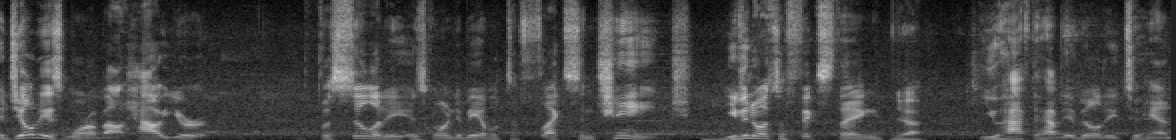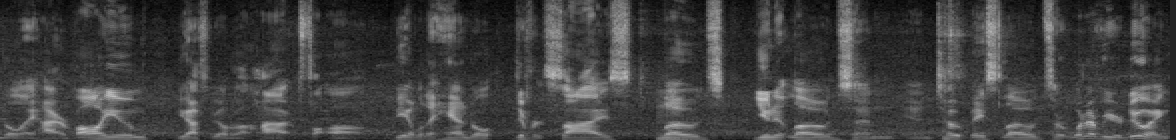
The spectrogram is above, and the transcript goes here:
agility is more about how your facility is going to be able to flex and change, Mm-hmm. even though it's a fixed thing Yeah. you have to have the ability to handle a higher volume. You have to be able to hi- uh, be able to handle different size Mm. loads, unit loads, and, and tote based loads, or whatever you're doing.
